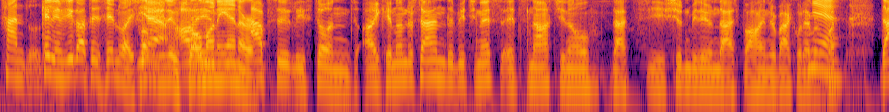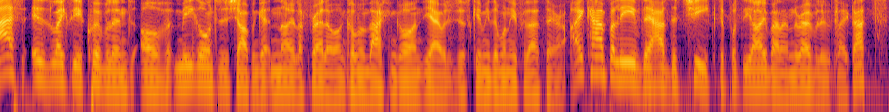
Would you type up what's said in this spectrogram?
handled. Killian, have you got this invite? What yeah, would you do? Throw I'm money in or? Absolutely stunned. I can understand the bitchiness. It's not, you know, that you shouldn't be doing that behind her back, whatever. Yeah. But that is like the equivalent of me going to the shop and getting Nyla Freddo and coming back and going, yeah, would you just give me the money for that there? I can't believe they have the cheek to put the IBAN on the Revolut. Like, that's.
